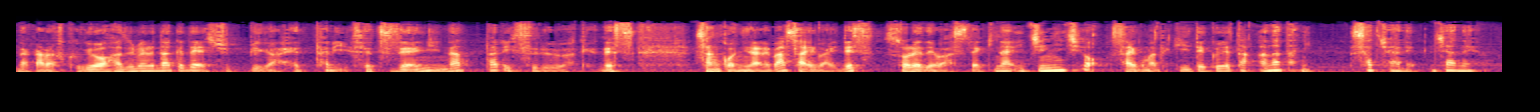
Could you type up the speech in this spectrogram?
だから副業を始めるだけで出費が減ったり、節税になったりするわけです。参考になれば幸いです。それでは素敵な一日を最後まで聞いてくれたあなたに、幸あれ。じゃあね。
